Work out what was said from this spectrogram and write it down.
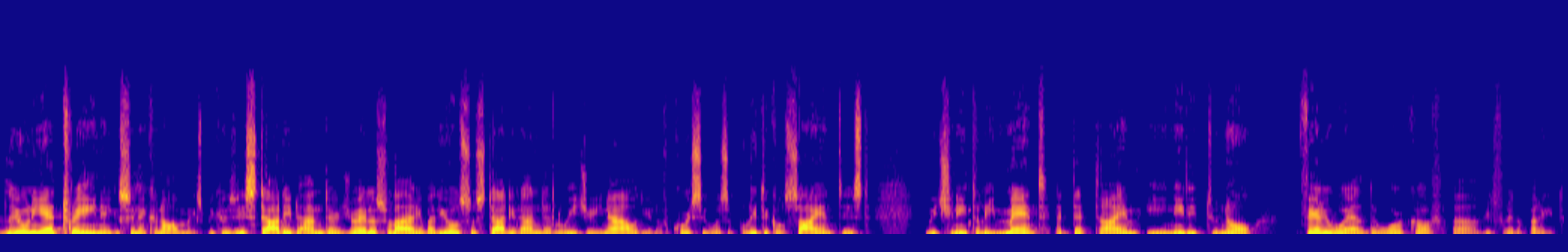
Leoni had trainings in economics because he studied under Gioele Solari, but he also studied under Luigi Einaudi. And of course, he was a political scientist, which in Italy meant at that time he needed to know very well the work of uh, Vilfredo Pareto.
